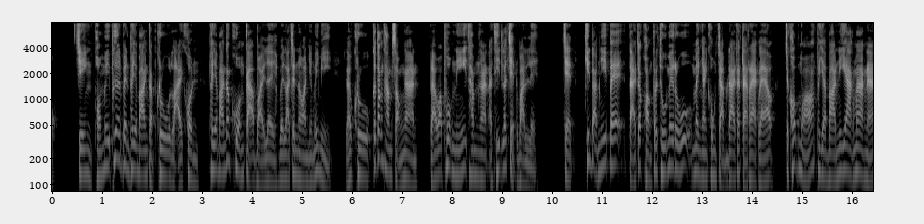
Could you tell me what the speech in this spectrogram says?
6. จริง ผมมีเพื่อนเป็นพยาบาลกับครูหลายคน พยาบาลต้องควงกะบ่อยเลย เวลาจะนอนยังไม่มี แล้วครูก็ต้องทำสองงาน แปลว่าพวกนี้ทำงานอาทิตย์ละ 7 วันเลย 7. คิดแบบนี้เป๊ะ แต่เจ้าของกระทู้ไม่รู้ไม่งั้นคงจับได้ตั้งแต่แรกแล้ว จะคบหมอพยาบาลนี่ยากมากนะ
